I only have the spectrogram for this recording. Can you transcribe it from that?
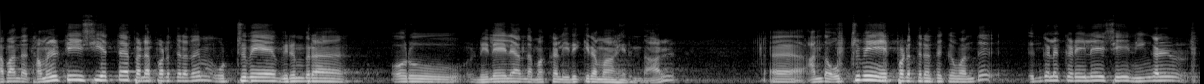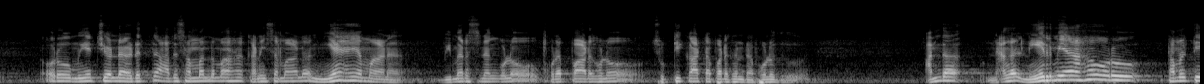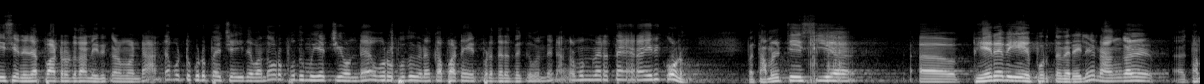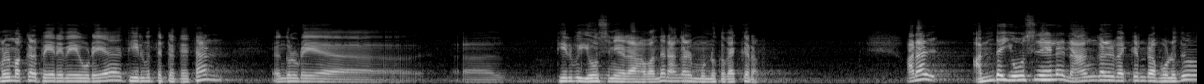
அப்போ அந்த தமிழ் தேசியத்தை பலப்படுத்துறதும் ஒற்றுமையை விரும்புகிற ஒரு நிலையில் அந்த மக்கள் இருக்கிறமாக இருந்தால் அந்த ஒற்றுமையை ஏற்படுத்துறதுக்கு வந்து எங்களுக்கு இடையிலே சரி நீங்கள் ஒரு முயற்சிகளை எடுத்து அது சம்பந்தமாக கணிசமான நியாயமான விமர்சனங்களோ குறைபாடுகளோ சுட்டி காட்டப்படுகின்ற பொழுது அந்த நாங்கள் நேர்மையாக ஒரு தமிழ் தேசிய நிலப்பாட்டோடு தான் இருக்கிறோம்டா அந்த விட்டு கொடுப்பை செய்து வந்து ஒரு புது முயற்சி உண்டு ஒரு புது இணக்கப்பாட்டை ஏற்படுத்துறதுக்கு வந்து நாங்கள் முன்வர தயாராக இருக்கணும். இப்போ தமிழ் தேசிய பேரவையை பொறுத்தவரையிலே நாங்கள் தமிழ் மக்கள் பேரவையுடைய தீர்வு திட்டத்தை தான் எங்களுடைய தீர்வு யோசனைகளாக வந்து நாங்கள் முன்னுக்கு வைக்கிறோம். ஆனால் அந்த யோசனைகளை நாங்கள் வைக்கின்ற பொழுது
